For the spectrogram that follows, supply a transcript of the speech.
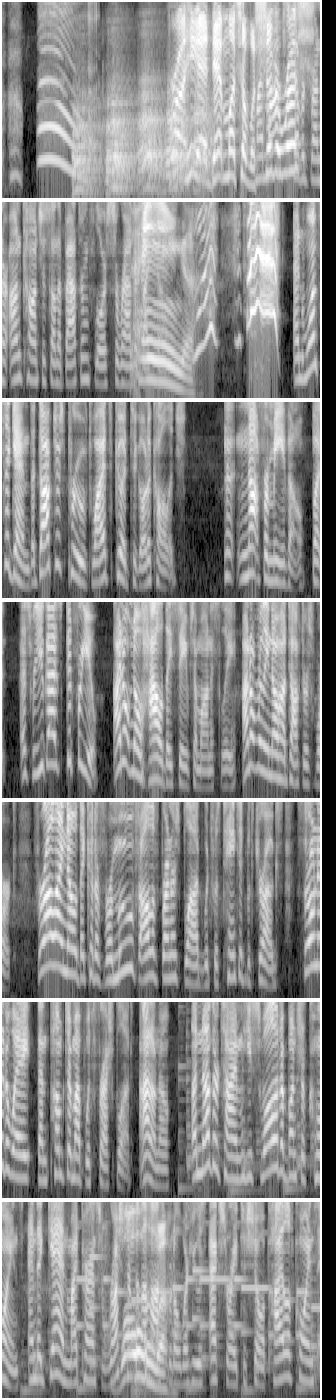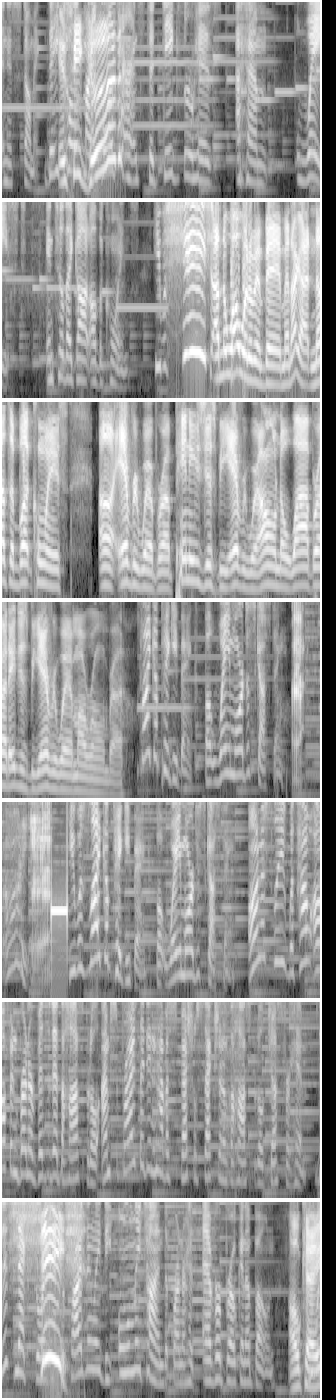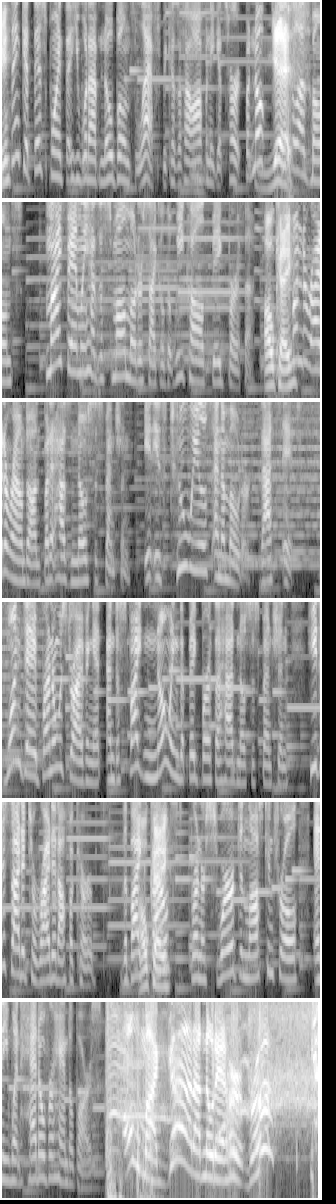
Bruh, he had that much of a My sugar mom rush. Brenner unconscious on the bathroom floor, surrounded by pills. Dang. What? Ah! And once again, the doctors proved why it's good to go to college. N- not for me, though, but as for you guys, good for you. I don't know how they saved him, honestly. I don't really know how doctors work. For all I know, they could have removed all of Brenner's blood, which was tainted with drugs, thrown it away, then pumped him up with fresh blood. I don't know. Another time, he swallowed a bunch of coins, and again, my parents rushed him to the hospital where he was x-rayed to show a pile of coins in his stomach. They Is told he my good? parents to dig through his, ahem, waist until they got all the coins. He was Sheesh, I know I would have been bad, man. I got nothing but coins uh everywhere, bro. Pennies just be everywhere. I don't know why, bro. They just be everywhere in my room, bro. It's like a piggy bank, but way more disgusting. He was like a piggy bank, but way more disgusting. Honestly, with how often Brenner visited the hospital, I'm surprised they didn't have a special section of the hospital just for him. This next story is surprisingly the only time that Brenner has ever broken a bone. Okay. You would think at this point that he would have no bones left because of how often he gets hurt, but nope, he still has bones. My family has a small motorcycle that we call Big Bertha. Okay. It's fun to ride around on, but it has no suspension. It is two wheels and a motor. That's it. One day, Brenner was driving it, and despite knowing that Big Bertha had no suspension, he decided to ride it off a curb. The bike Okay. bounced, Brenner swerved and lost control, and he went head over handlebars. Oh my god, I know that hurt, bro.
